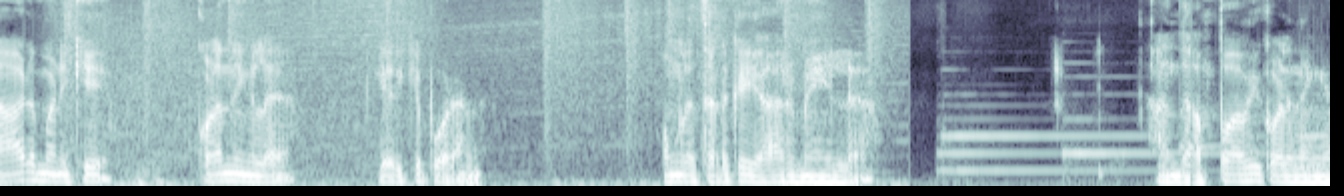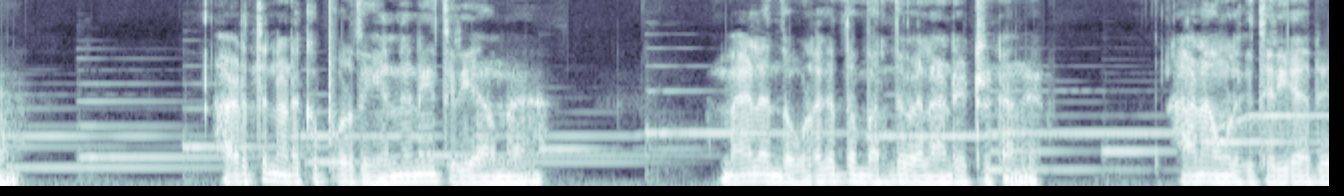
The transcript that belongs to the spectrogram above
நாலு மணிக்கு குழந்தைங்கள எரிக்க போகிறாங்க அவங்கள தடுக்க யாருமே இல்லை. அந்த அப்பாவி குழந்தைங்க அடுத்து நடக்க போகிறது என்னன்னே தெரியாமல் மேலே இந்த உலகத்தை மறந்து விளாண்டுட்டுருக்காங்க ஆனால் அவங்களுக்கு தெரியாது.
